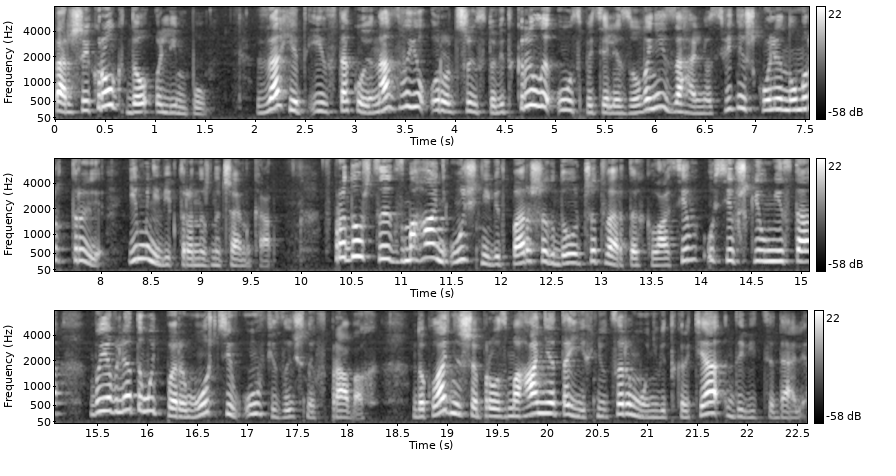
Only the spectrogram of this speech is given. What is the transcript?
Перший крок до Олімпу. Захід із такою назвою урочисто відкрили у спеціалізованій загальноосвітній школі номер 3 імені Віктора Нижниченка. Впродовж цих змагань учні від перших до четвертих класів усіх шкіл міста виявлятимуть переможців у фізичних вправах. Докладніше про змагання та їхню церемонію відкриття дивіться далі.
